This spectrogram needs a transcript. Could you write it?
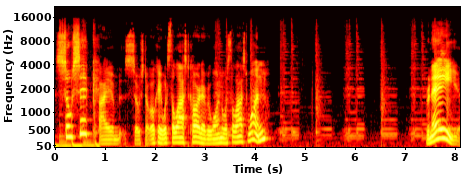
So sick! I am so stoked. Okay, what's the last card, everyone? What's the last one? Renee!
